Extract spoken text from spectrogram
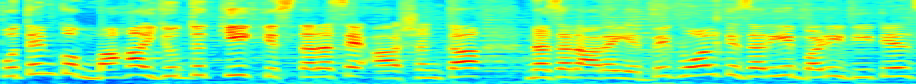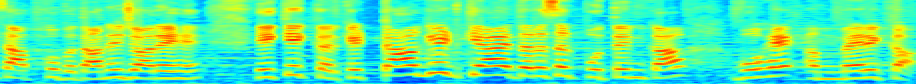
पुतिन को महायुद्ध की किस तरह से आशंका नज़र आ रही है? बिग वॉल के ज़रिए बड़ी डिटेल्स आपको बताने जा रहे हैं। एक एक करके टारगेट क्या है दरअसल पुतिन का? वो है अमेरिका।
